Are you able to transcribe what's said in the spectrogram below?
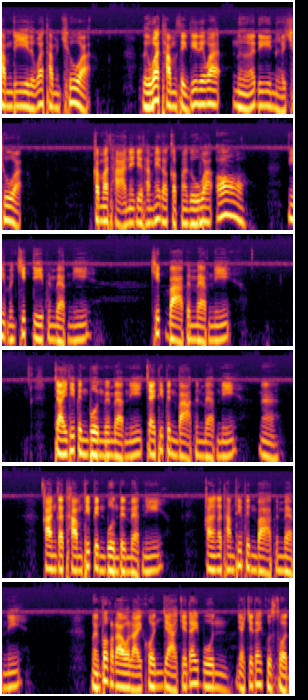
ทำดีหรือว่าทำชั่ว หรือว่าทำสิ่งที่เรียกว่าเหนือดีเหนือชั่ว กรรมฐานเนี่ยจะทำให้เรากลับมารู้ว่าอ้อนี่มันคิดดีเป็นแบบนี้ คิดบาปเป็นแบบนี้ ใจที่เป็นบุญเป็นแบบนี้ ใจที่เป็นบาปเป็นแบบนี้นะการกระทำที่เป็นบุญเป็นแบบนี้ การกระทำที่เป็นบาปเป็นแบบนี้ เหมือนพวกเราหลายคนอยากจะได้บุญ อยากจะได้กุศล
